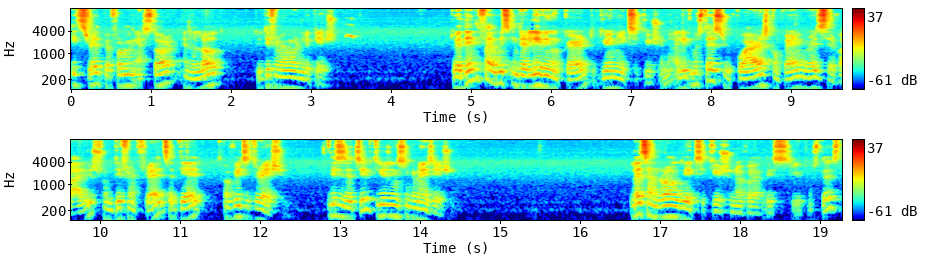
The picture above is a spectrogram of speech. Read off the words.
each thread performing a store and a load to different memory locations. To identify which interleaving occurred during the execution, a litmus test requires comparing register values from different threads at the end of each iteration. This is achieved using synchronization. Let's unroll the execution of uh, this litmus test.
